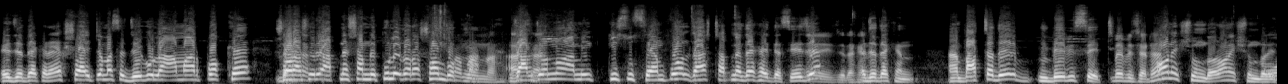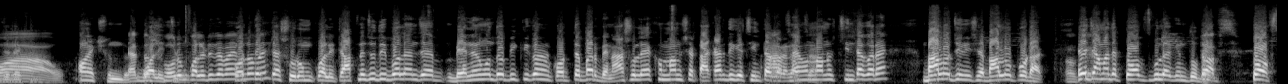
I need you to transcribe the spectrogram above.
এই যে দেখেন একশো আইটেম আছে যেগুলো আমার পক্ষে সরাসরি আপনার সামনে তুলে ধরা সম্ভব না, যার আচ্ছা। জন্য আমি কিছু স্যাম্পল জাস্ট আপনি দেখাইতেছি এই যে এই যে দেখেন। এই যে দেখেন বাচ্চাদের বেবি সেট বেবি সেট হ্যাঁ? অনেক সুন্দর অনেক সুন্দর এই যে অনেক সুন্দর শোরুম কোয়ালিটিটা ভাই প্রত্যেকটা শোরুম কোয়ালিটি আপনি যদি বলেন যে ব্যানের মধ্যে বিক্রি করেন করতে পারবেন। আসলে এখন মানুষের টাকার দিকে চিন্তা করে না। আচ্ছা, এখন আচ্ছা। মানুষ চিন্তা করে ভালো জিনিসে ভালো প্রোডাক্ট এই যে আমাদের টপসগুলা কিন্তু টপস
